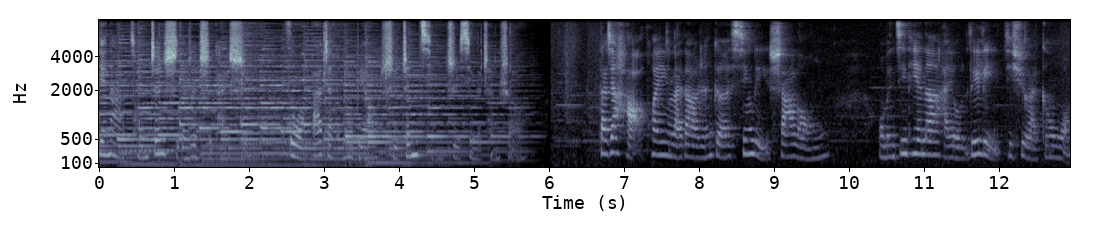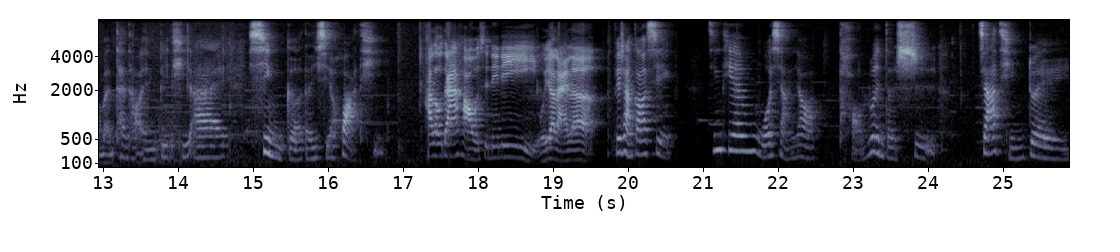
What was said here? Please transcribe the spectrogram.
接纳从真实的认识开始，自我发展的目标是真情自信的成熟。大家好，欢迎来到人格心理沙龙。我们今天呢，还有 Lily 继续来跟我们探讨 MBTI 性格的一些话题。Hello，大家好，我是 Lily，我又来了，非常高兴。今天我想要讨论的是家庭对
